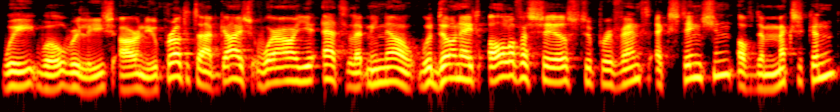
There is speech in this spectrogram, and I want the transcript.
we will release our new prototype. Guys, where are you at? Let me know. We'll donate all of our sales to prevent extinction of the Mexican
